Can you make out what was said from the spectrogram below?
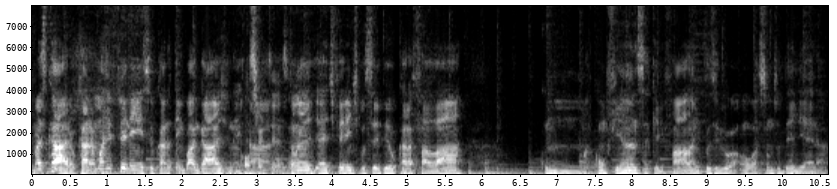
mas cara, o cara é uma referência, o cara tem bagagem, né, Com cara? certeza. Então é, é diferente você ver o cara falar com a confiança que ele fala, inclusive o, o assunto dele era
